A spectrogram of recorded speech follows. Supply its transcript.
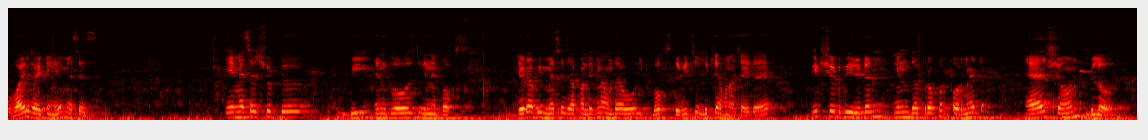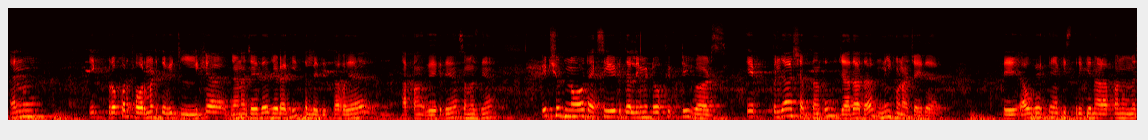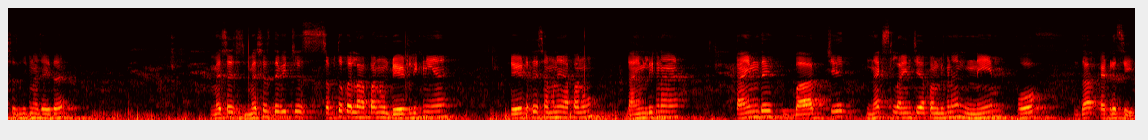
while writing a message A message should be enclosed in a box. ਜਿਹੜਾ ਵੀ ਮੈਸੇਜ ਆਪਾਂ ਲਿਖਣਾ ਹੁੰਦਾ, ਉਹ ਇੱਕ ਬਾਕਸ ਦੇ ਵਿੱਚ ਲਿਖਿਆ ਹੋਣਾ ਚਾਹੀਦਾ ਹੈ। It should be written in the proper format as shown below ਇਹਨੂੰ ਇੱਕ ਪ੍ਰੋਪਰ ਫਾਰਮੈਟ ਦੇ ਵਿੱਚ ਲਿਖਿਆ ਜਾਣਾ ਚਾਹੀਦਾ ਜਿਹੜਾ ਕਿ ਥੱਲੇ ਦਿੱਤਾ ਹੋਇਆ ਹੈ। ਆਪਾਂ ਵੇਖਦੇ ਹਾਂ, ਸਮਝਦੇ ਹਾਂ। It should not exceed the limit of 50 words ਇਹ 50 ਸ਼ਬਦਾਂ ਤੋਂ ਜ਼ਿਆਦਾ ਦਾ ਨਹੀਂ ਹੋਣਾ ਚਾਹੀਦਾ ਹੈ। ਤੇ ਆਓ ਵੇਖਦੇ ਹਾਂ ਕਿਸ ਤਰੀਕੇ ਨਾਲ ਆਪਾਂ ਨੂੰ ਮੈਸੇਜ ਲਿਖਣਾ ਚਾਹੀਦਾ ਹੈ। ਮੈਸੇਜ ਮੈਸੇਜ ਦੇ ਵਿੱਚ ਸਭ ਤੋਂ ਪਹਿਲਾਂ ਆਪਾਂ ਨੂੰ ਡੇਟ ਲਿਖਣੀ ਹੈ। ਡੇਟ ਦੇ ਸਾਹਮਣੇ ਆਪਾਂ ਨੂੰ ਟਾਈਮ ਲਿਖਣਾ ਹੈ। ਟਾਈਮ ਦੇ ਬਾਅਦ 'ਚ ਨੈਕਸਟ ਲਾਈਨ 'ਚ ਆਪਾਂ ਨੂੰ ਲਿਖਣਾ ਹੈ ਨੇਮ ਆਫ ਦਾ ਐਡਰੈਸੀ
